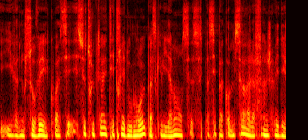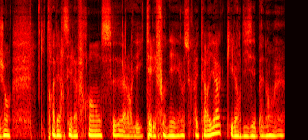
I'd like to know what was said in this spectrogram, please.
il va nous sauver. Quoi. Ce truc-là était très douloureux parce qu'évidemment, ça ne se passait pas comme ça. À la fin, j'avais des gens qui traversaient la France. euh, Alors, ils téléphonaient au secrétariat qui leur disaient Ben non, hein,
